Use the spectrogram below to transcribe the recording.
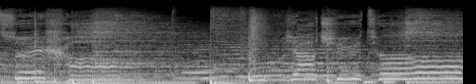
最好不要记得。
